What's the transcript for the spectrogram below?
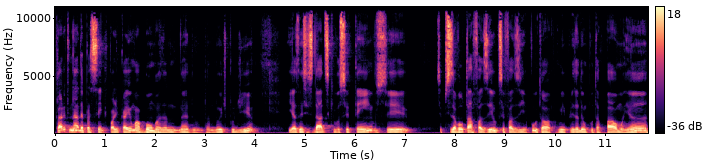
Claro que nada é para sempre. Pode cair uma bomba né, do, da noite para o dia e as necessidades que você tem, você, você precisa voltar a fazer o que você fazia. Puta, ó, minha empresa deu um puta pau amanhã,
